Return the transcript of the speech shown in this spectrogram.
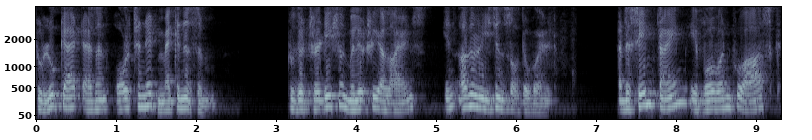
to look at as an alternate mechanism to the traditional military alliance in other regions of the world. At the same time, if we were to ask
